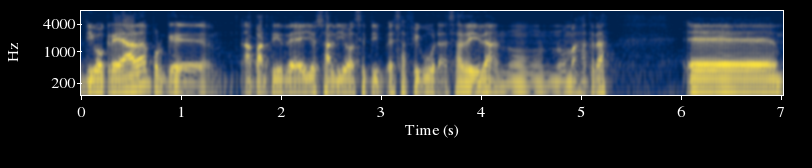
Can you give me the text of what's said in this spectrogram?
Digo creada porque a partir de ello salió ese tip- esa figura, esa deidad, no, no más atrás. Eh,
